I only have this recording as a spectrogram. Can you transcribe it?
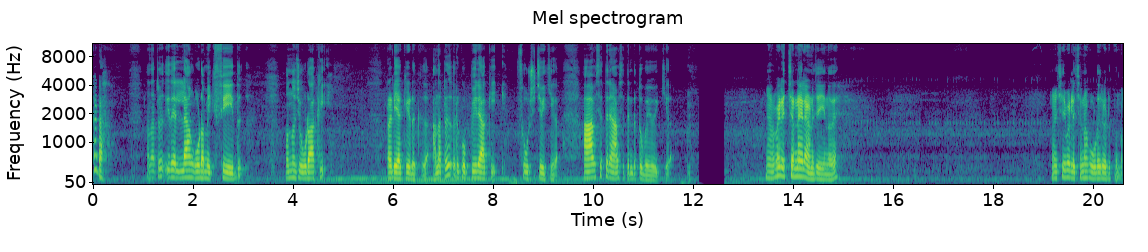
കേട്ടോ? എന്നിട്ട് ഇതെല്ലാം കൂടെ മിക്സ് ചെയ്ത് ഒന്ന് ചൂടാക്കി റെഡിയാക്കി എടുക്കുക. എന്നിട്ട് ഒരു കുപ്പിയിലാക്കി സൂക്ഷിച്ച് വയ്ക്കുക ആവശ്യത്തിന് ആവശ്യത്തിന്റെ അടുത്ത് ഉപയോഗിക്കുക. ഞാൻ വെളിച്ചെണ്ണയിലാണ് ചെയ്യുന്നത്. ശരി വെളിച്ചെണ്ണ കൂടുതൽ എടുക്കുന്നു.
